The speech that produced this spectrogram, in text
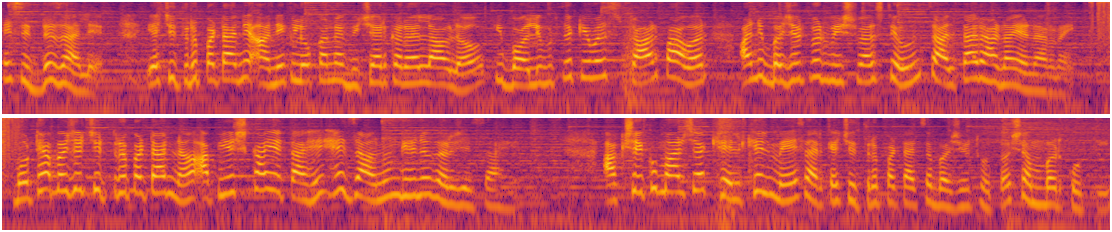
हे सिद्ध झाले. या चित्रपटाने अनेक लोकांना विचार करायला लावलं की बॉलिवूडचं केवळ स्टार पॉवर आणि बजेटवर विश्वास ठेवून चालता राहणं येणार नाही. मोठ्या बजेट चित्रपटांना अपयश का येत आहे हे जाणून घेणं गरजेचं आहे. अक्षय कुमारच्या खेल खेल मे सारख्या चित्रपटाचं बजेट होतं शंभर कोटी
